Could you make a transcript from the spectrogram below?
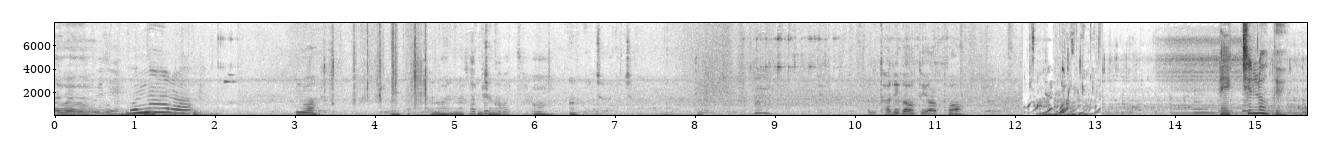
아이고 아이고 아이고 못 날아. 이리 와 이리 와 이리 와 괜찮아 같아. 어. 어 괜찮아 괜찮아 여기 다리가 어떻게 아파? 107로그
